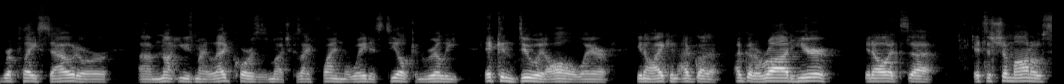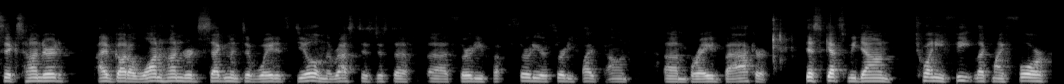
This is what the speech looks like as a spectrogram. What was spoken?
replace out or um, not use my lead cores as much because I find the weighted steel can really it can do it all. Where you know I can I've got a I've got a rod here. You know it's a it's a Shimano 600. I've got a 100 segment of weighted steel, and the rest is just a, a 30 30 or 35 pound um, braid back, or this gets me down 20 feet like my four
